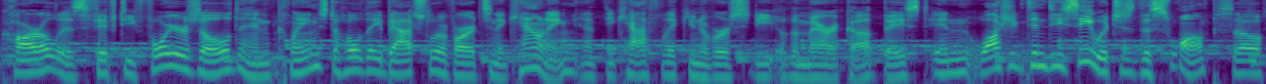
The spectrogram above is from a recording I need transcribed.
Carl is 54 years old and claims to hold a Bachelor of Arts in Accounting at the Catholic University of America, based in Washington, D.C., which is the swamp, so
